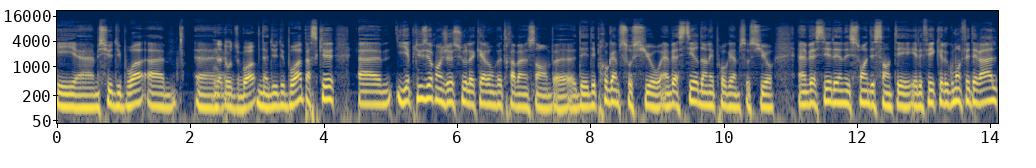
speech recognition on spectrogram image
et euh, Monsieur Dubois. Euh, euh, Nadeau-Dubois. Nadeau Dubois parce que euh, il y a plusieurs enjeux sur lesquels on veut travailler ensemble. Euh, des, des programmes sociaux, investir dans les programmes sociaux, investir dans les soins de santé et le fait que le gouvernement fédéral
